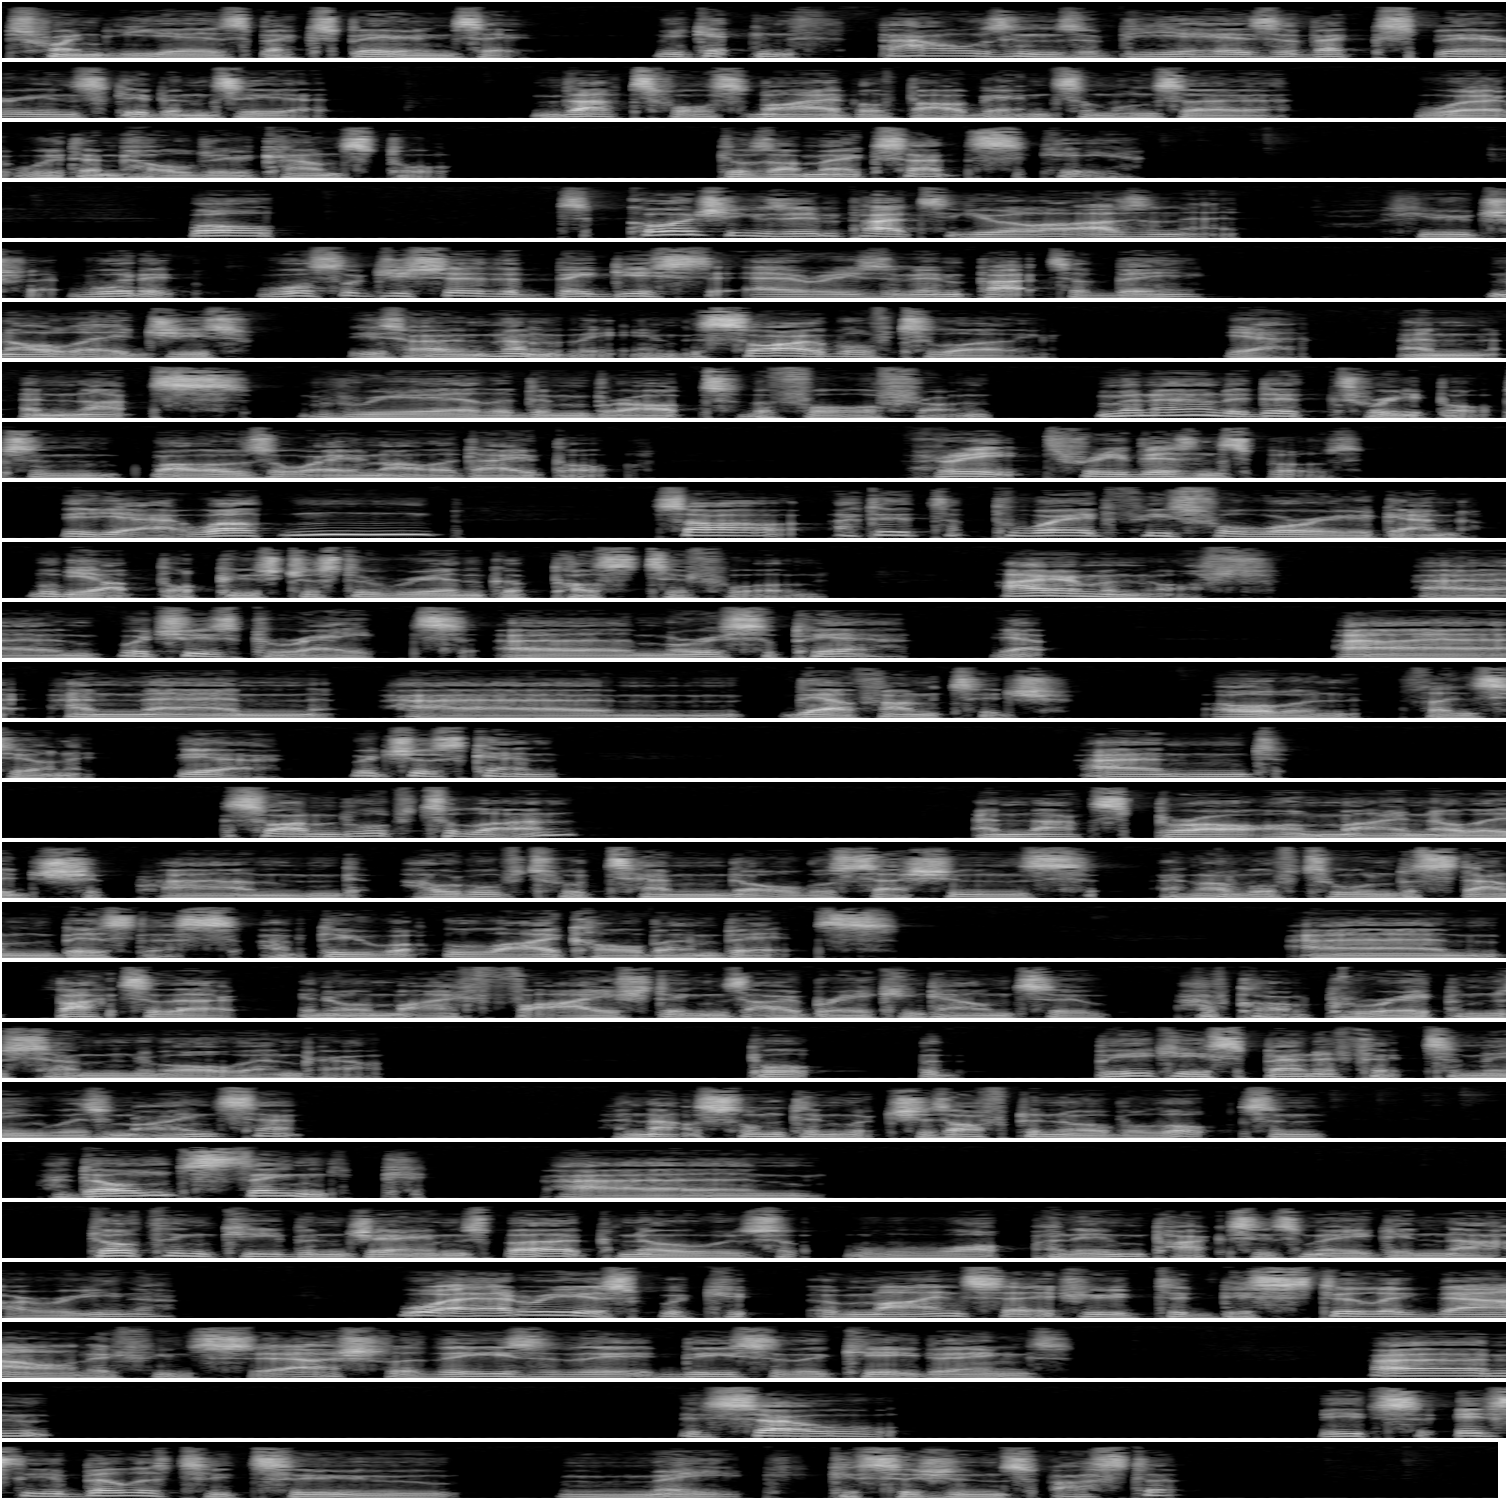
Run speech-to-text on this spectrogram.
20 years of experience. It You're getting thousands of years of experience given to you. That's what's viable about getting someone to work with and hold you accountable. Does that make sense? Yeah. Well, coaching coaching's impacted you a lot, hasn't it? Huge. Would it? What would you say the biggest areas of impact have been? Knowledge is is no, of it. so I love to learn. Yeah. and and that's really been brought to the forefront. I mean, I only did three books and while I was away on holiday, but Three three business books. yeah, well, mm, so I did the Way of Peaceful Warrior again. Love Yeah. that book; it's just a really good, positive one. I am enough, um, which is great. Uh, Marissa Peer, yep, uh, and then um, the Advantage, Owen Lencioni. yeah, which is again, and so I'd love to learn, and that's brought on my knowledge. And I love to attend all the sessions, and I love to understand business. I do like all them bits. And back to that, you know, my five things I break it down to. I've got a great understanding of all them. But the biggest benefit to me was mindset, and that's something which is often overlooked. And I don't think, um, don't think even James Burke knows what an impact he's made in that arena. What areas would you, mindset, if you to distill it down, if you say, actually, these are the these are the key things. Um, so it's it's the ability to make decisions faster.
